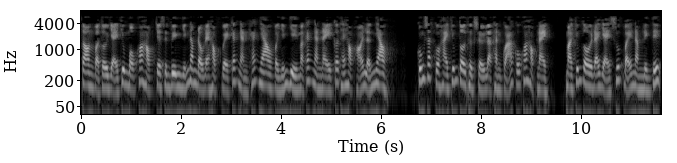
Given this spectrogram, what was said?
Son và tôi dạy chung một khóa học cho sinh viên những năm đầu đại học về các ngành khác nhau và những gì mà các ngành này có thể học hỏi lẫn nhau. Cuốn sách của hai chúng tôi thực sự là thành quả của khóa học này, mà chúng tôi đã dạy suốt 7 năm liên tiếp.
